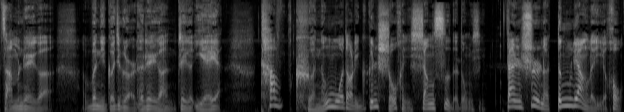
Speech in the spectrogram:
咱们这个问你格几格的这个这个爷爷，他可能摸到了一个跟手很相似的东西，但是呢，灯亮了以后，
